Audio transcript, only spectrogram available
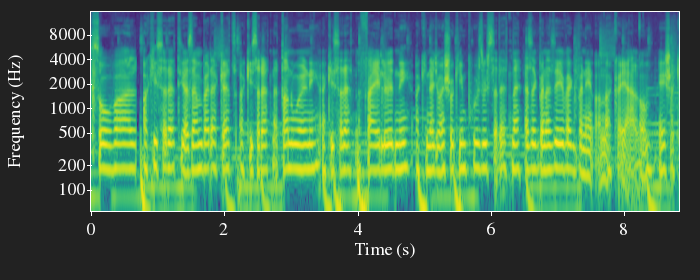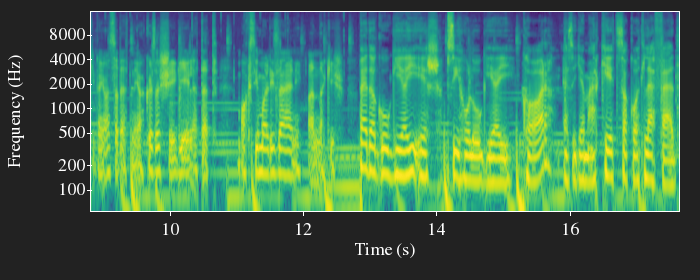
szóval aki szereti az embereket, aki szeretne tanulni, aki szeretne fejlődni, aki nagyon sok impulzus szeretne, ezekben az években én annak ajánlom, és aki nagyon szeretné a közösségi életet maximalizálni, annak is. Pedagógiai és pszichológiai kar, ez ugye már két szakot lefed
